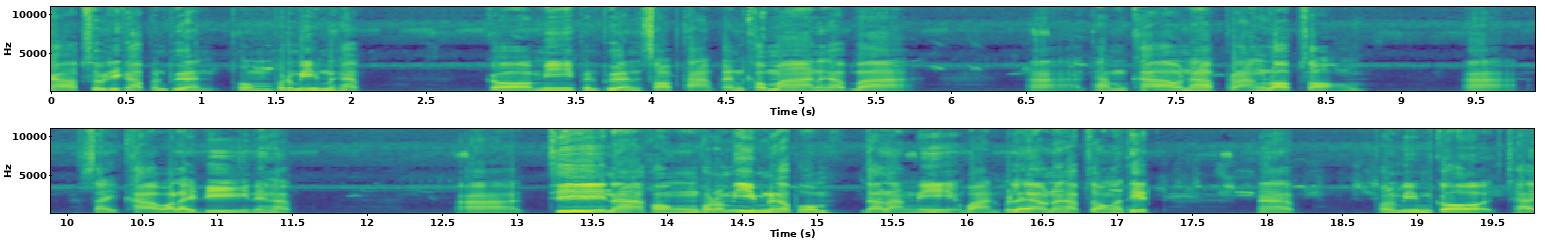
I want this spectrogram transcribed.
ครับสวัสดีครับเพื่อนๆผมพนมอิมนะครับ ก็มีเพื่อนๆสอบถามกันเข้ามานะครับว่าอ่าทำข้าวนาปรังรอบสองอใส่ข้าวอะไรดีนะครับที่นาของพนมอิมนะครับ ผมด้านหลังนี้หวานไปแล้วนะครับสองอาทิตย์นะครับพนมอิมก็ใช้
